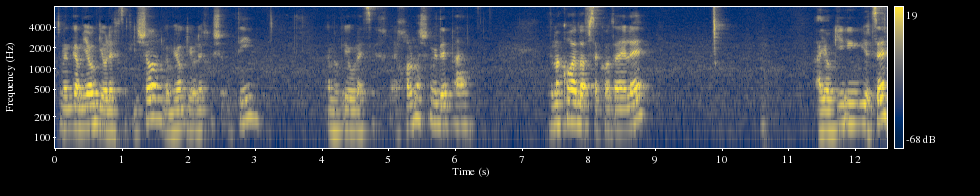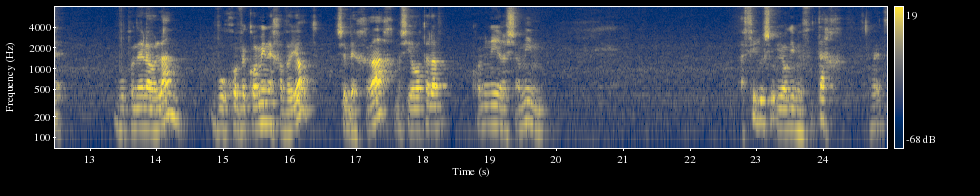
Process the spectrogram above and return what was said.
זאת אומרת, גם יוגי הולך קצת לישון, גם יוגי הולך לשירותים, גם יוגי אולי צריך לאכול משהו מדי פעם. אז מה קורה בהפסקות האלה? היוגי יוצא, והוא פונה לעולם, והוא חווה כל מיני חוויות שבהכרח משאירות עליו כל מיני רשמים. אפילו שהוא יוגי מפותח. זאת אומרת,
